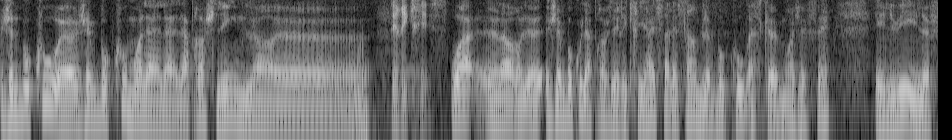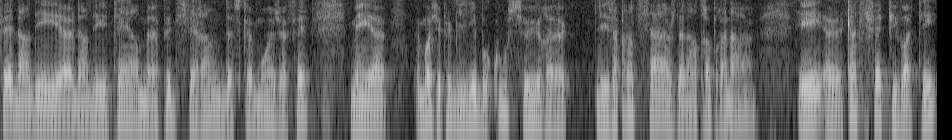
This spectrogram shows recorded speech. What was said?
J'aime beaucoup, euh, j'aime beaucoup, moi, l'approche la, lean. Là, euh, D'Éric Ries. Oui, alors, j'aime beaucoup l'approche d'Éric Ries. Ça ressemble beaucoup à ce que moi j'ai fait. Et lui, il le fait dans des, dans des termes un peu différents de ce que moi je fais. Mais moi, j'ai publié beaucoup sur euh, les apprentissages de l'entrepreneur. Et euh, quand il fait pivoter,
